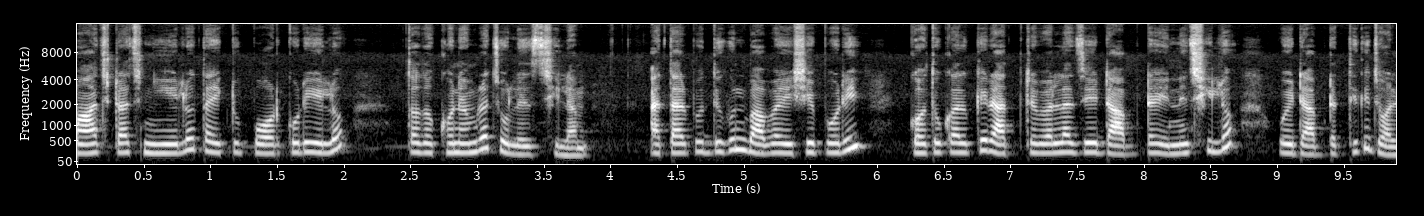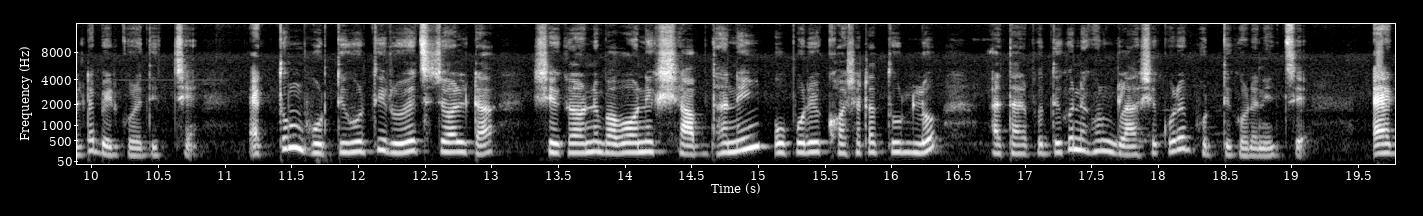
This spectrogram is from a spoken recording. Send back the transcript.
মাছ টাছ নিয়ে এলো, তাই একটু পর করে এলো, ততক্ষণে আমরা চলে এসেছিলাম। আর তারপর দেখুন বাবা এসে পড়ি গতকালকে রাত্রেবেলা যে ডাবটা এনেছিল, ওই ডাবটার থেকে জলটা বের করে দিচ্ছে। একদম ভর্তি ভর্তি রয়েছে জলটা, সে কারণে বাবা অনেক সাবধানেই ওপরের খসাটা তুললো আর তারপর দেখুন এখন গ্লাসে করে ভর্তি করে নিচ্ছে। এক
